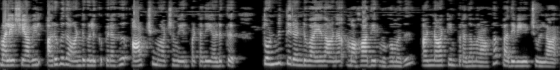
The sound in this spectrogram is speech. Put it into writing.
மலேசியாவில் அறுபது ஆண்டுகளுக்கு பிறகு ஆட்சி மாற்றம் ஏற்பட்டதை அடுத்து தொண்ணூத்தி இரண்டு வயதான மகாதீர் முகமது அந்நாட்டின் பிரதமராக பதவியேற்றுள்ளார்.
